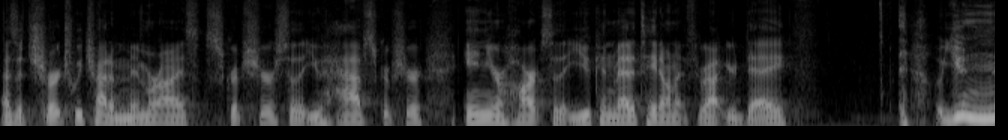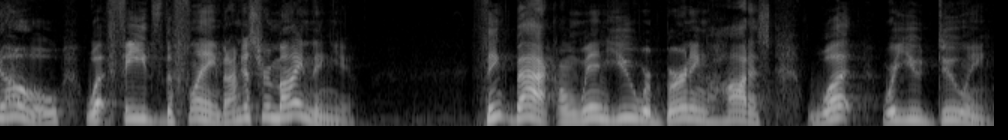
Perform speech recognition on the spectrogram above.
as a church, we try to memorize Scripture so that you have Scripture in your heart, so that you can meditate on it throughout your day. You know what feeds the flame, but I'm just reminding you. Think back on when you were burning hottest. What were you doing?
